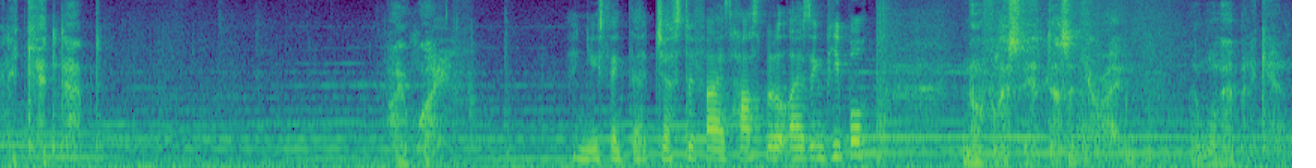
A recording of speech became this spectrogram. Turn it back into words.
And he kidnapped my wife. And you think that justifies hospitalizing people? No, Felicity, it doesn't. You're right. That won't happen again.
